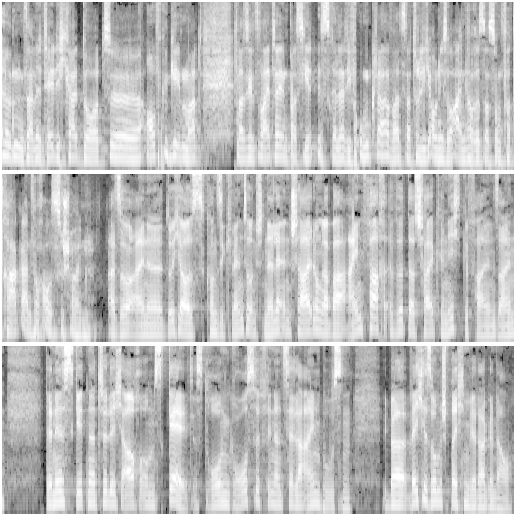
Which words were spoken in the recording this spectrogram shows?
ähm, seine Tätigkeit dort äh, aufgegeben hat. Was jetzt weiterhin passiert, ist relativ unklar, weil es natürlich auch nicht so einfach ist, aus so einem Vertrag einfach auszuscheiden. Also eine durchaus konsequente und schnelle Entscheidung, aber einfach wird das Schalke nicht gefallen sein. Denn es geht natürlich auch ums Geld. Es drohen große finanzielle Einbußen. Über welche Summen sprechen wir da genau?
